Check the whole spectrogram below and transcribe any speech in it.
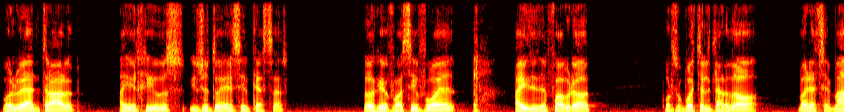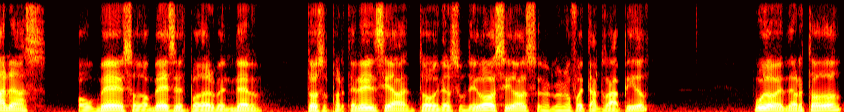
volver a entrar a Yehius y yo te voy a decir qué hacer. Lo que fue así fue. Ahí se fue a Brod. Por supuesto, le tardó varias semanas, o un mes o dos meses poder vender todas sus pertenencias, todo vender sus negocios, no, no fue tan rápido. Pudo vender todo.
